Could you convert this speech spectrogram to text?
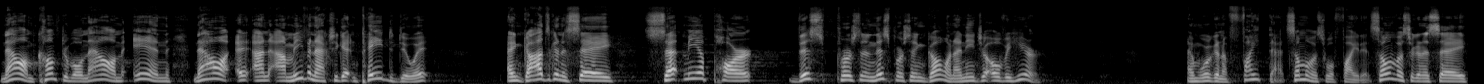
now I'm comfortable, now I'm in, now and I'm even actually getting paid to do it. And God's going to say, "Set me apart, this person and this person go and I need you over here." And we're going to fight that. Some of us will fight it. Some of us are going to say,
